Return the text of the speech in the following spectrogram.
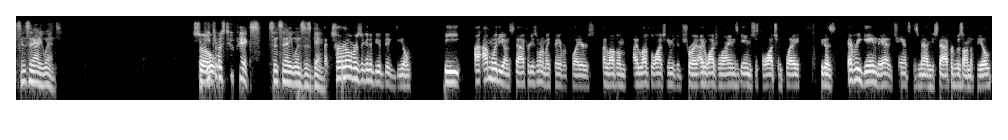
Cincinnati wins. So if he throws two picks, Cincinnati wins this game. Turnovers are going to be a big deal. The I, I'm with you on Stafford. He's one of my favorite players. I love him. I loved watching him in Detroit. I'd watch Lions games just to watch him play because every game they had a chance because Matthew Stafford was on the field,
